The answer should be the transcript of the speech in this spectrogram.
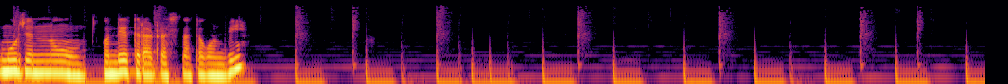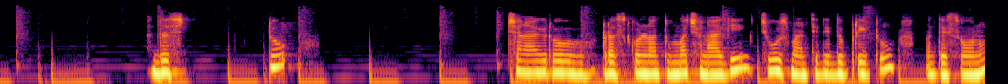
ಮೂರು ಜನ ಒಂದೇ ಥರ ಡ್ರೆಸ್ನ ತಗೊಂಡ್ವಿ. ಆದಷ್ಟು ಚೆನ್ನಾಗಿರೋ ಡ್ರೆಸ್ಗಳನ್ನ ತುಂಬ ಚೆನ್ನಾಗಿ ಚೂಸ್ ಮಾಡ್ತಿದ್ದಿದ್ದು ಪ್ರೀತು ಮತ್ತು ಸೋನು.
